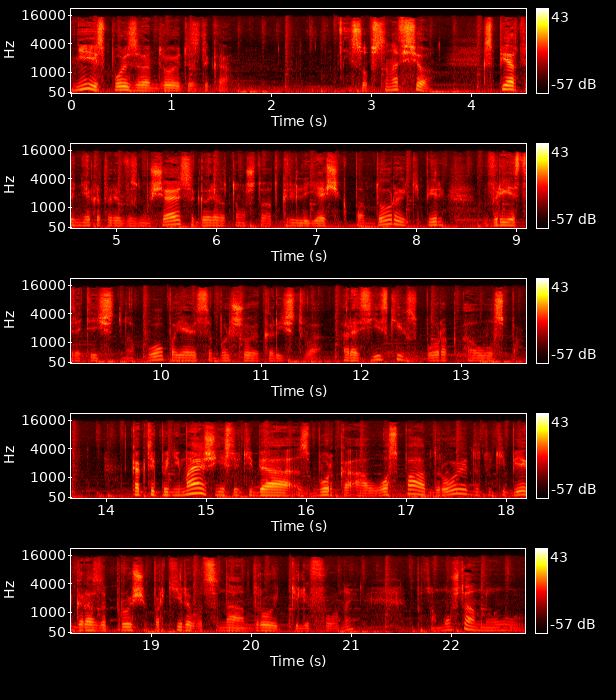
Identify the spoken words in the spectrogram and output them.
не используя Android SDK. И, собственно, все. Эксперты некоторые возмущаются, говорят о том, что открыли ящик Пандоры, и теперь в реестре отечественного ПО появится большое количество российских сборок АОСПа. Как ты понимаешь, если у тебя сборка АОСПа, Android, то тебе гораздо проще портироваться на Android телефоны – Потому что, ну,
